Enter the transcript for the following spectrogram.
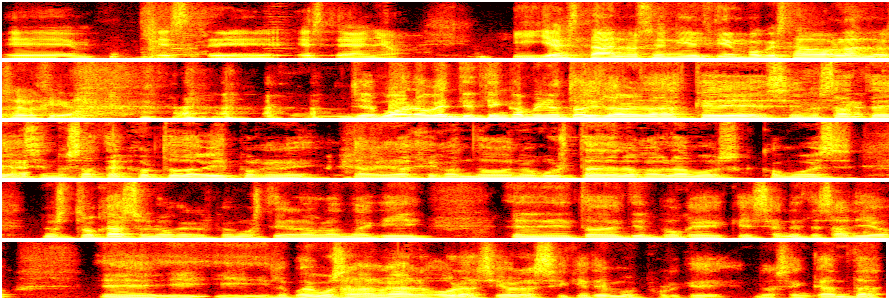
eh, este, este año. Y ya está, no sé ni el tiempo que estaba hablando, Sergio. Bueno, 25 minutos y la verdad que se nos hace, se nos hace corto, David, porque la verdad es que cuando nos gusta de lo que hablamos, como es nuestro caso, ¿no? que nos podemos tirar hablando aquí eh, todo el tiempo que sea necesario eh, y, y, lo podemos alargar horas y horas si queremos, porque nos encanta.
